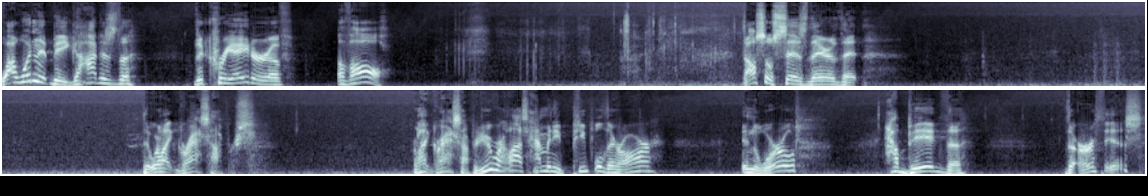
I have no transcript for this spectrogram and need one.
Why wouldn't it be? God is the, the creator of, of all. It also says there that, that we're like grasshoppers We're like grasshopper. Do you realize how many people there are in the world? How big the, the earth is?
